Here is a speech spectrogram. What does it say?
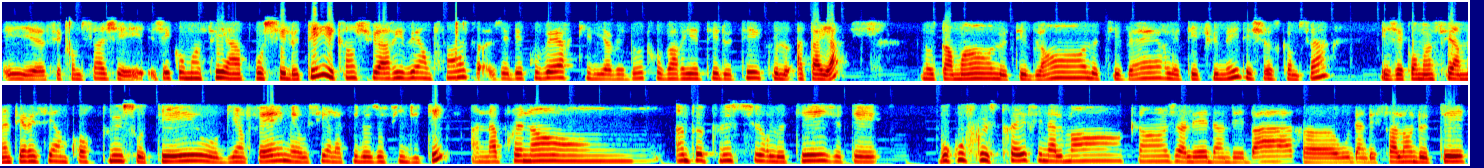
Et euh, c'est comme ça j'ai j'ai commencé à approcher le thé. Et quand je suis arrivée en France, j'ai découvert qu'il y avait d'autres variétés de thé que le Ataya, notamment le thé blanc, le thé vert, le thé fumé, des choses comme ça. Et j'ai commencé à m'intéresser encore plus au thé, aux bienfaits, mais aussi à la philosophie du thé. En apprenant un peu plus sur le thé, j'étais beaucoup frustrée finalement quand j'allais dans des bars euh, ou dans des salons de thé.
